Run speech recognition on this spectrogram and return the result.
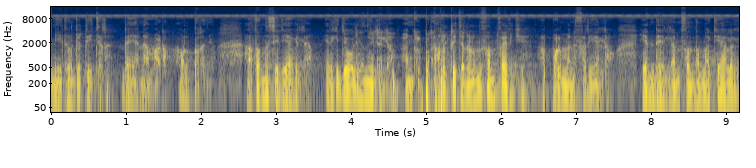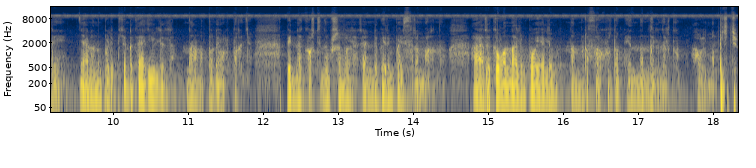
നീതുവിന്റെ ടീച്ചർ ഡയാന മാഡം അവൾ പറഞ്ഞു അതൊന്നും ശരിയാവില്ല. എനിക്ക് ജോലിയൊന്നുമില്ലല്ലോ അങ്കിൾ പറഞ്ഞു ആൾ ടീച്ചറിനോടൊന്ന് സംസാരിക്കുക അപ്പോൾ മനസ്സറിയാലോ. എന്റെ എല്ലാം സ്വന്തമാക്കിയ ആളല്ലേ. ഞാനൊന്നും പഠിപ്പിക്കേണ്ട കാര്യമില്ലല്ലോ. നാണത്തോടെ അവൾ പറഞ്ഞു. പിന്നെ കുറച്ച് നിമിഷങ്ങൾ രണ്ടുപേരും പരിസരം മറന്നു. ആരൊക്കെ വന്നാലും പോയാലും നമ്മുടെ സൗഹൃദം എന്നും നിലനിൽക്കും. അവൾ മന്ത്രിച്ചു.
